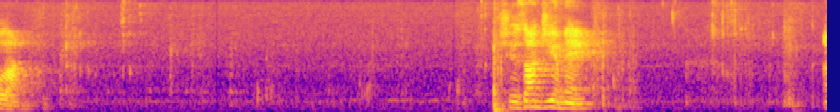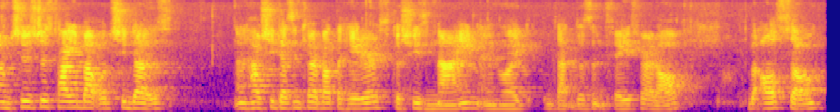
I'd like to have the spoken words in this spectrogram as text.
hold on she was on GMA and um, she was just talking about what she does and how she doesn't care about the haters because she's nine and like that doesn't phase her at all. But also,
